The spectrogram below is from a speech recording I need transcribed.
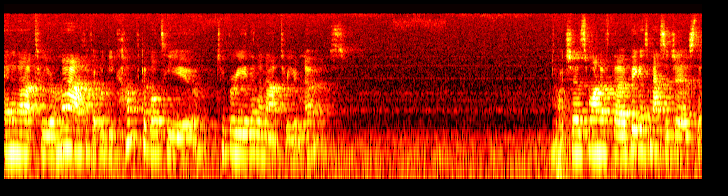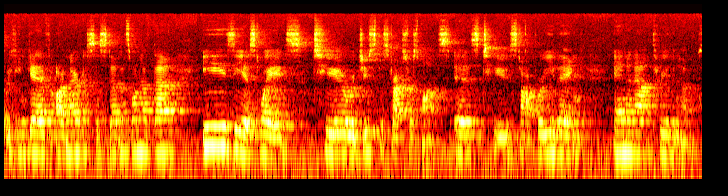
in and out through your mouth, if it would be comfortable to you to breathe in and out through your nose. which is one of the biggest messages that we can give our nervous system. It's one of the easiest ways to reduce the stress response is to stop breathing in and out through the nose.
